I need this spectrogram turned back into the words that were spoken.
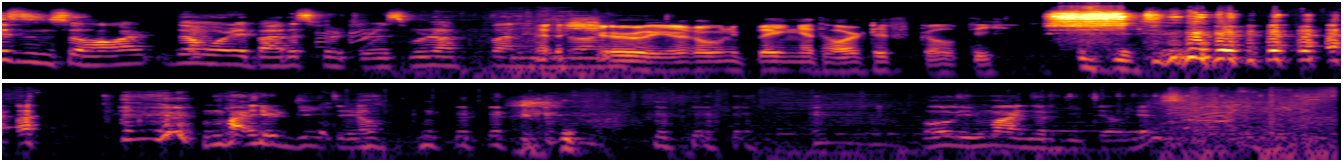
This isn't so hard. Don't worry about us, Spiritus. We're not planning on dying. sure, you're only playing at hard difficulty. Shh. minor detail. Only minor detail, yes?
